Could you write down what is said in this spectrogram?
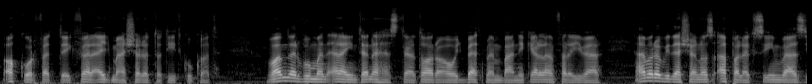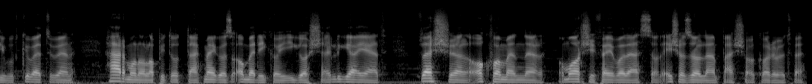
akkor fették fel egymás előtt a titkukat. Wonder Woman eleinte neheztelt arra, hogy Batman bánik ellenfeleivel, ám rövidesen az Apalexi inváziót követően hárman alapították meg az amerikai igazság ligáját, Flash-sel, Aquamannel, a marsi fejvadásszal és a zöldlámpással karöltve.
